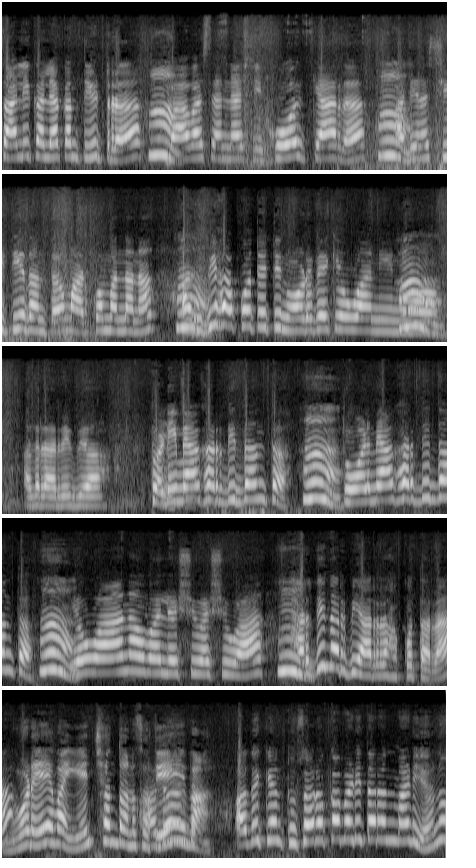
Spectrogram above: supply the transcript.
ಸಾಲಿ ಕಲ್ಯಾಕಂತ ಇಟ್ರ ಬಾವ ಸನ್ಯಾಸಿ ಹೋಗ್ ಕ್ಯಾರ ಅದೇನ ಸಿಟಿದಂತ ಮಾಡ್ಕೊಂಡ್ ಬಂದಾನ ಅರ್ಬಿ ಹಾಕೋತೈತಿ ನೋಡ್ಬೇಕವ್ವ ನೀನು. ಅದ್ರ ಅರಿಬ್ಯ ತೊಡಿ ಮ್ಯಾಗ ಹರ್ದಿದ್ದಂತ ತೋಳ್ ಮ್ಯಾಗ ಹರ್ದಿದ್ದಂತ. ಯವ್ವ ನಾವಲ್ಲೇ ಶಿವ ಶಿವ. ಹರ್ದಿದ್ ಬಿ ಯಾರ ಹಾಕೋತಾರ? ನೋಡೇವ ಏನ್ ಚಂದ ಅನ್ಸತ್ತೆ ಅದಕ್ಕೇನ್ ತುಸ ರೊಕ್ಕ ಬಡಿತಾರಂತ ಮಾಡಿ ಏನು?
